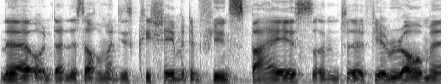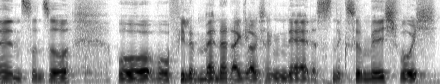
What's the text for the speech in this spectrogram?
ne? Und dann ist auch immer dieses Klischee mit dem vielen Spice und äh, viel Romance und so, wo, wo viele Männer dann, glaube ich, sagen, nee, das ist nichts für mich, wo ich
